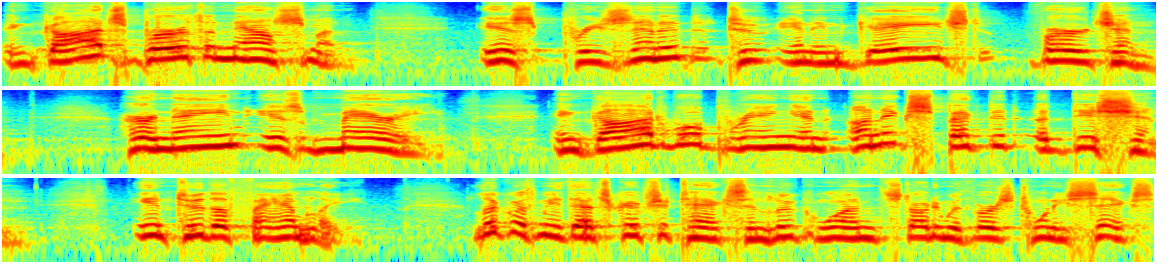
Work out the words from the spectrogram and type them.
And God's birth announcement is presented to an engaged virgin. Her name is Mary. And God will bring an unexpected addition into the family. Look with me at that scripture text in Luke 1, starting with verse 26.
